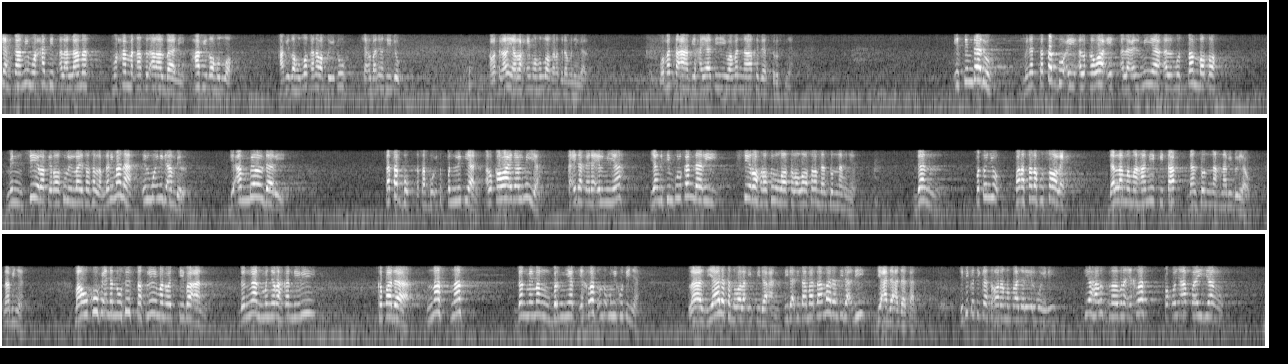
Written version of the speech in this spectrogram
Syekh kami muhaddits al-allamah Muhammad Nasir Al-Albani, hafizahullah. Hafizahullah karena waktu itu Syekh Albani masih hidup. Kalau sekarang ya rahimahullah karena sudah meninggal. Wa matta'ah bi hayatihi wa man dan seterusnya. Istimdaduh min at-tatabbu'i al-qawaid al-ilmiyah al-mustanbatah min sirati Rasulullah SAW. Dari mana ilmu ini diambil? Diambil dari tatabbu. Tatabbu itu penelitian. Al-qawaid ilmiyah. Kaidah-kaidah ilmiah yang disimpulkan dari sirah Rasulullah SAW dan sunnahnya. Dan petunjuk para salafus soleh dalam memahami kitab dan sunnah Nabi beliau, nabinya. Mauqufi dan nusis tasliman wa ittiba'an dengan menyerahkan diri kepada nas-nas dan memang berniat ikhlas untuk mengikutinya. La ziyadatan wala ibtidaan, tidak ditambah-tambah dan tidak di diada-adakan. Jadi ketika seorang mempelajari ilmu ini, dia harus benar-benar ikhlas, pokoknya apa yang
